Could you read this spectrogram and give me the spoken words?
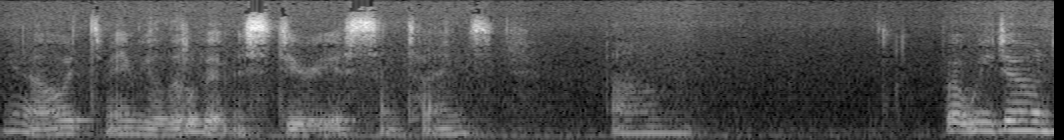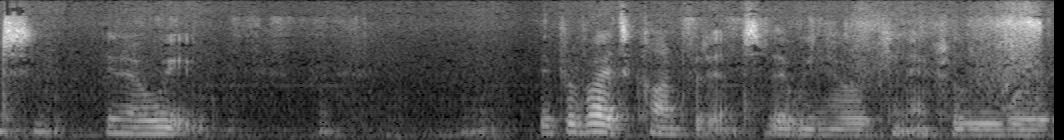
you know, it's maybe a little bit mysterious sometimes. Um, but we don't, you know, we, it provides confidence that we know it can actually work.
